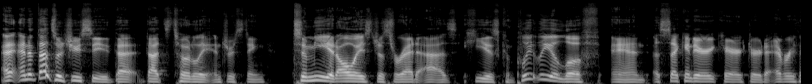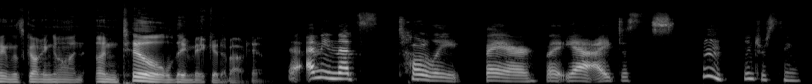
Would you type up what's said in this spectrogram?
And, and if that's what you see, that that's totally interesting. To me, it always just read as he is completely aloof and a secondary character to everything that's going on until they make it about him. I mean, that's totally fair. But yeah, I just hmm, interesting.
